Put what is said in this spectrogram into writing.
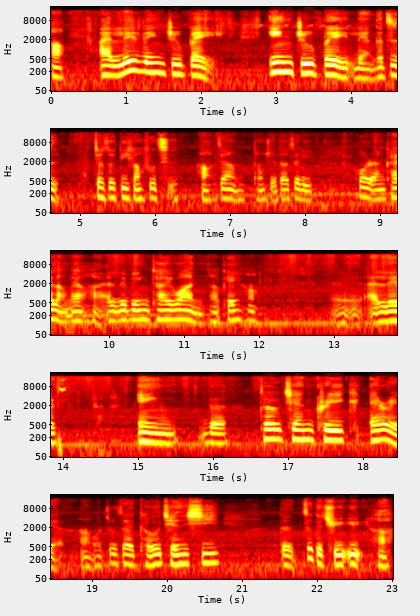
哈。I live in Zhubei，in Zhubei 两个字叫做地方副词。好，这样同学到这里豁然开朗没有？哈，I live in Taiwan，OK，哈，呃，I live in the Toqian Creek area，啊，我住在头前溪的这个区域，哈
